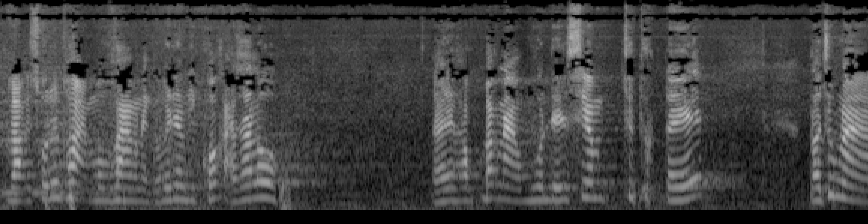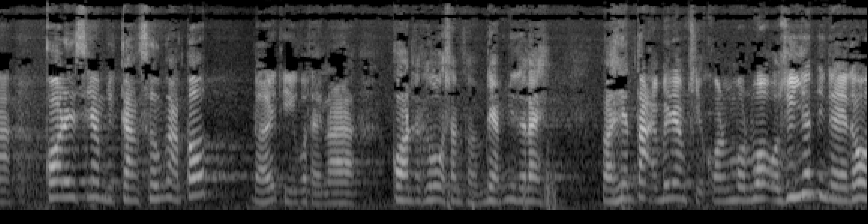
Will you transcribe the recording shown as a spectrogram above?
và cái số điện thoại màu vàng này của bên em thì có cả Zalo. Đấy hoặc bác nào muốn đến xem trực thực tế. Nói chung là qua đây xem thì càng sớm càng tốt đấy thì có thể là còn cái bộ sản phẩm đẹp như thế này. Và hiện tại bên em chỉ còn một bộ duy nhất như thế này thôi.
